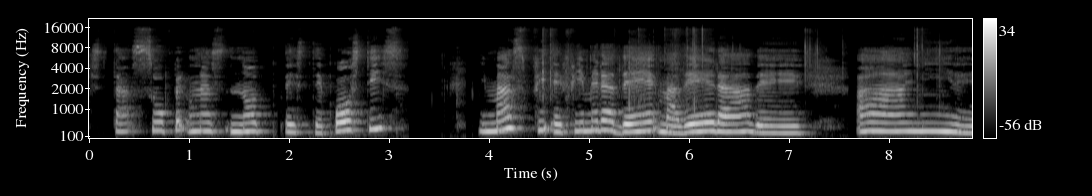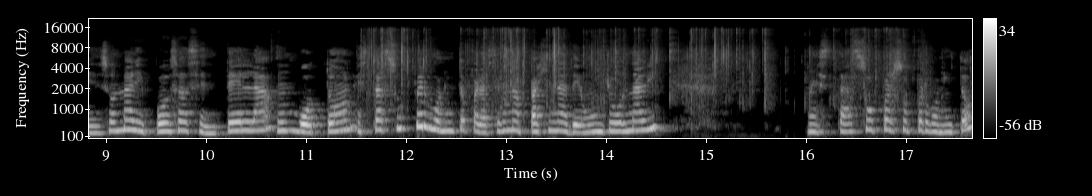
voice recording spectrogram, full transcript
Está súper, unas no, este, postis y más efímera de madera, de... Ay, miren, son mariposas en tela, un botón. Está súper bonito para hacer una página de un journaling. Está súper, súper bonito.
